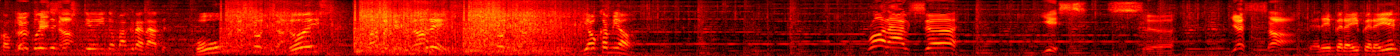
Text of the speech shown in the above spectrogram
Qualquer coisa a gente tem ainda uma granada. Um, dois três. E ao caminhão. Right out, sir. Yes, sir. Yes, sir. Peraí, peraí, peraí.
